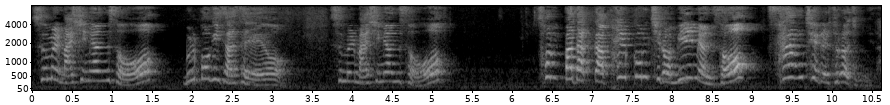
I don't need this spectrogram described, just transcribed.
숨을 마시면서 물고기 자세예요. 숨을 마시면서 손바닥과 팔꿈치로 밀면서 상체를 들어줍니다.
